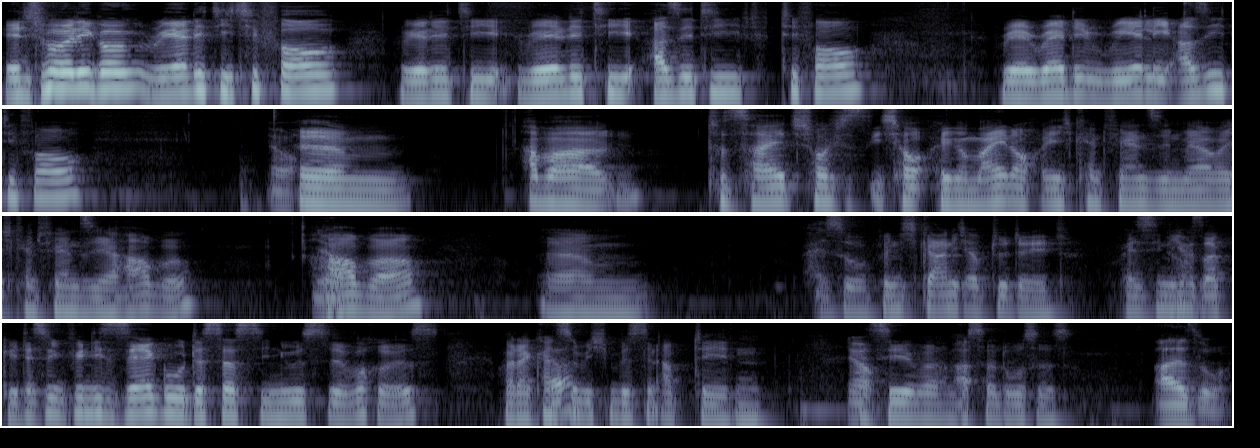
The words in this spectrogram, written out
Entschuldigung, Reality TV, Reality, Reality Asi TV, Re Reality, Reality Asi TV. Ja. Ähm, aber zurzeit schaue ich das, ich schaue allgemein auch eigentlich kein Fernsehen mehr, weil ich keinen Fernseher habe. Ja. Aber, ähm, also bin ich gar nicht up to date. Weiß ich nicht, was abgeht. Deswegen finde ich es sehr gut, dass das die News der Woche ist, weil dann kannst Ja. du mich ein bisschen updaten. Ja. Erzähl, was was da los ist. Also,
